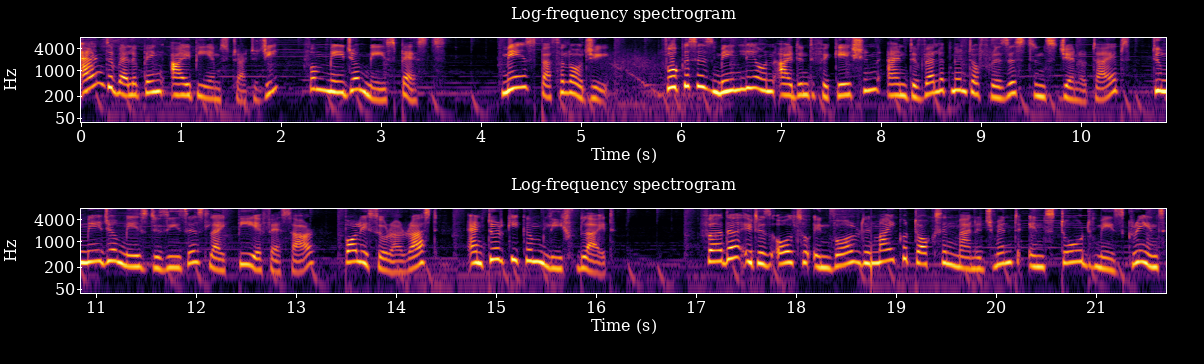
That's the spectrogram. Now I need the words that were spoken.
and developing IPM strategy for major maize pests. Maize pathology focuses mainly on identification and development of resistance genotypes to major maize diseases like PFSR, polysora rust and Turcicum leaf blight. Further, it is also involved in mycotoxin management in stored maize grains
